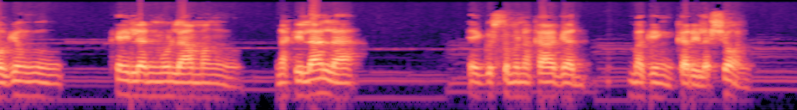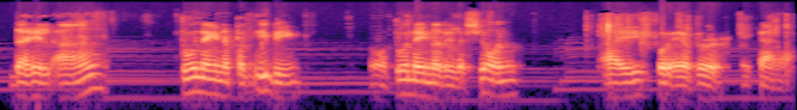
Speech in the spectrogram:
Huwag yung kailan mo lamang nakilala, eh gusto mo na kagad maging karelasyon. Dahil ang tunay na pag-ibig o tunay na relasyon ay forever. Ika nga.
